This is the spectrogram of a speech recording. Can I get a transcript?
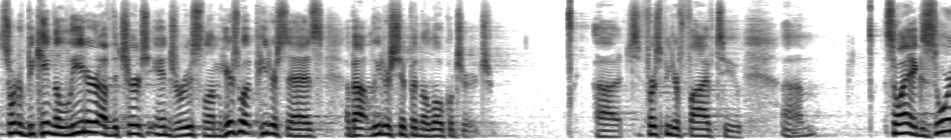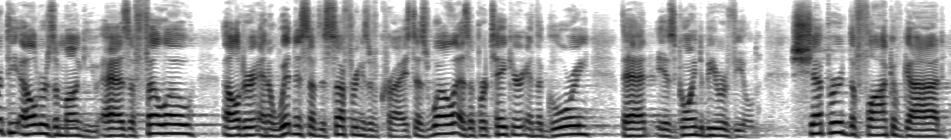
sort of became the leader of the church in Jerusalem. Here's what Peter says about leadership in the local church uh, 1 Peter 5 2. Um, so I exhort the elders among you as a fellow elder and a witness of the sufferings of Christ, as well as a partaker in the glory that is going to be revealed. Shepherd the flock of God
